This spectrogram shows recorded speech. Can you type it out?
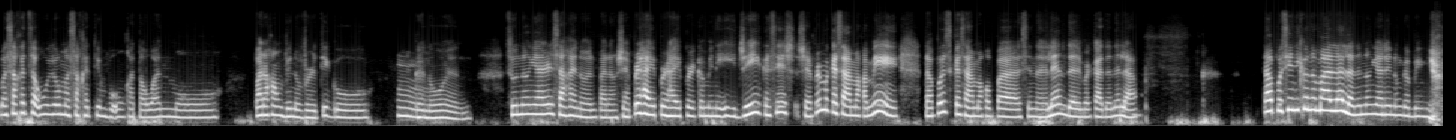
Masakit sa ulo, masakit yung buong katawan mo. Para kang vino-vertigo. Mm. Ganun. So, nangyari sa akin nun, parang syempre hyper-hyper kami ni AJ kasi sy- syempre magkasama kami. Tapos kasama ko pa si Lendel, barkada nila. Tapos hindi ko na maalala na nangyari nung gabing yun.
